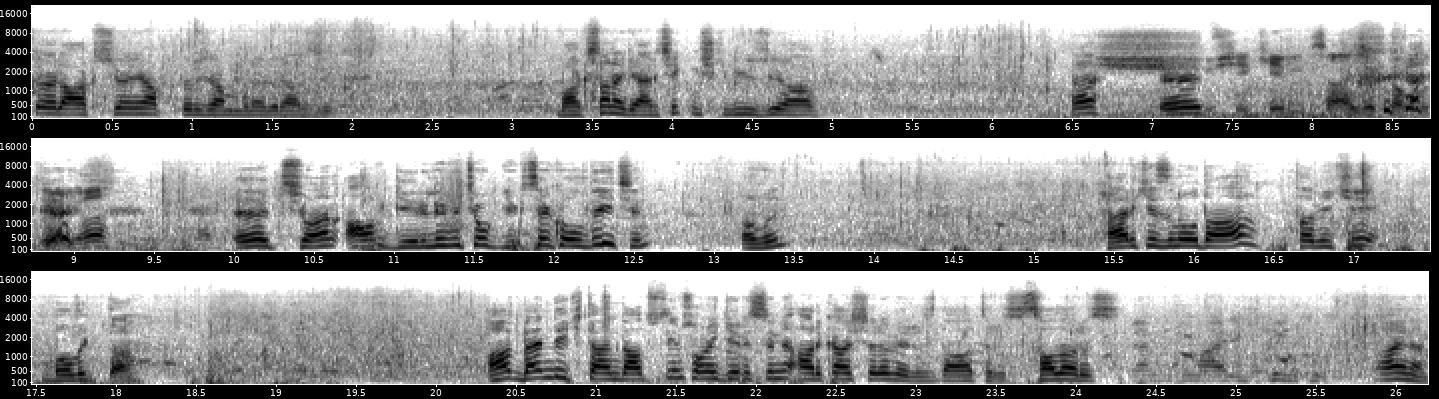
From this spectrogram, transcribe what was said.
Şöyle aksiyon yaptıracağım buna birazcık. Baksana gerçekmiş gibi yüzüyor abi. Heh, evet. Şekim sadece kapalı duruyor. Evet şu an av gerilimi çok yüksek olduğu için avın herkesin odağı tabii ki balık da. Abi ben de iki tane daha tutayım sonra gerisini arkadaşlara veririz, dağıtırız, salarız. ben bizim aileyi Aynen.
